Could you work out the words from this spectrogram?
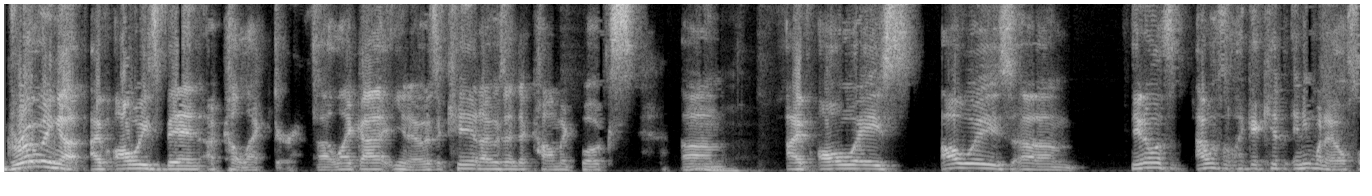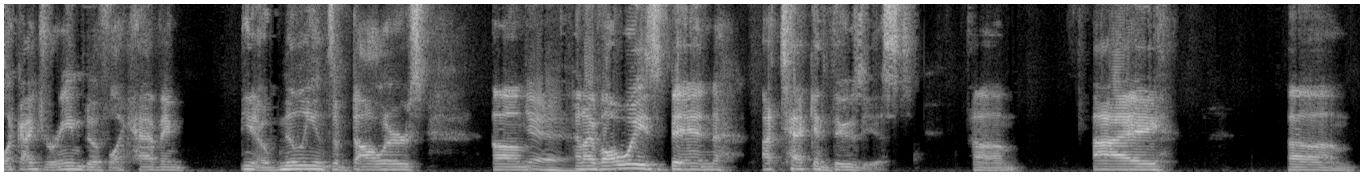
growing up, I've always been a collector. Uh, like I, you know, as a kid, I was into comic books. Um, Hmm. I've always, always, um, you know, I was like a kid. Anyone else? Like I dreamed of like having, you know, millions of dollars. Um, Yeah. and I've always been a tech enthusiast. Um, I, um,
